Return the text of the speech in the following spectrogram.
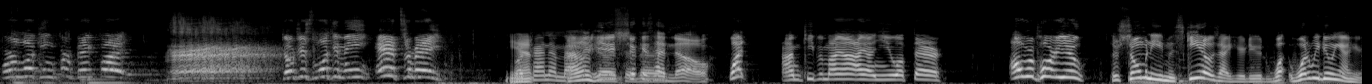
We're looking for Bigfoot! Don't just look at me! Answer me! What kind of I mouth He just shook his head no. What? I'm keeping my eye on you up there. I'll report you! There's so many mosquitoes out here, dude. What What are we doing out here?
